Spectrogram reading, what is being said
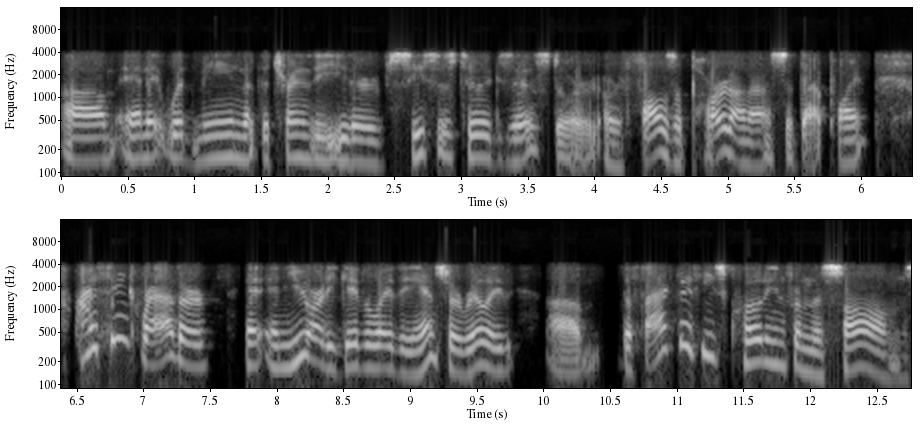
um, and it would mean that the Trinity either ceases to exist or or falls apart on us at that point. I think rather, and, and you already gave away the answer. Really, um, the fact that he's quoting from the Psalms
